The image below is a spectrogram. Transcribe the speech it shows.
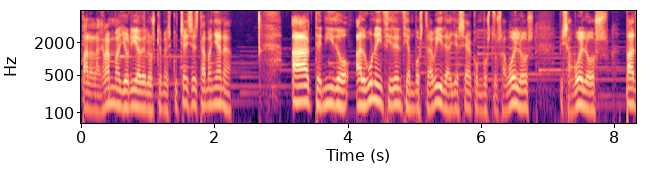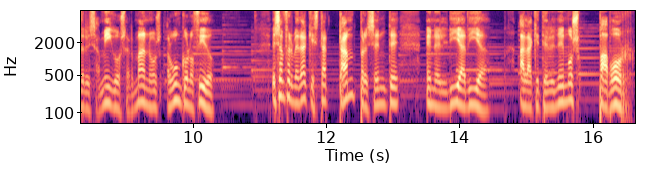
para la gran mayoría de los que me escucháis esta mañana ha tenido alguna incidencia en vuestra vida, ya sea con vuestros abuelos, bisabuelos, padres, amigos, hermanos, algún conocido. Esa enfermedad que está tan presente en el día a día, a la que tenemos pavor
